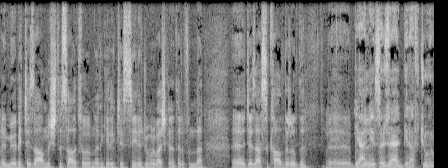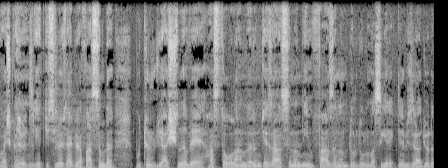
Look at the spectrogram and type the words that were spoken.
e, müebbet ceza almıştı. Sağlık sorunları gerekçesiyle Cumhurbaşkanı tarafından e, cezası kaldırıldı. E, yani resmi... özel bir af Cumhurbaşkanı'nın evet. yetkisiyle özel bir af aslında bu tür yaşlı ve hasta olanların cezasının infazının durdurulması gerektiğini biz radyoda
